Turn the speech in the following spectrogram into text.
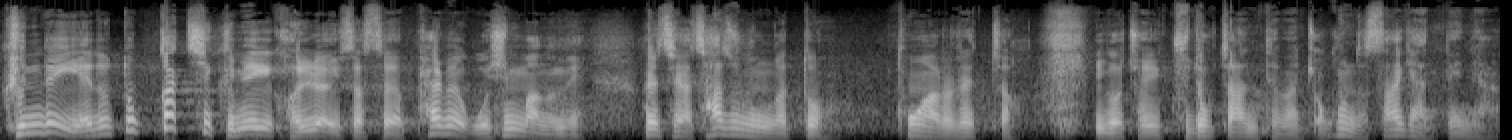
근데 얘도 똑같이 금액이 걸려 있었어요. 850만 원에. 그래서 제가 차주분과 또 통화를 했죠. 이거 저희 구독자한테만 조금 더 싸게 안 되냐.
